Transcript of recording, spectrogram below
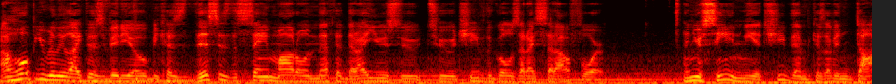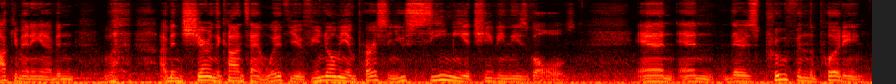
I hope you really like this video because this is the same model and method that I use to, to achieve the goals that I set out for. And you're seeing me achieve them because I've been documenting and I've been, I've been sharing the content with you. If you know me in person, you see me achieving these goals. And, and there's proof in the pudding,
